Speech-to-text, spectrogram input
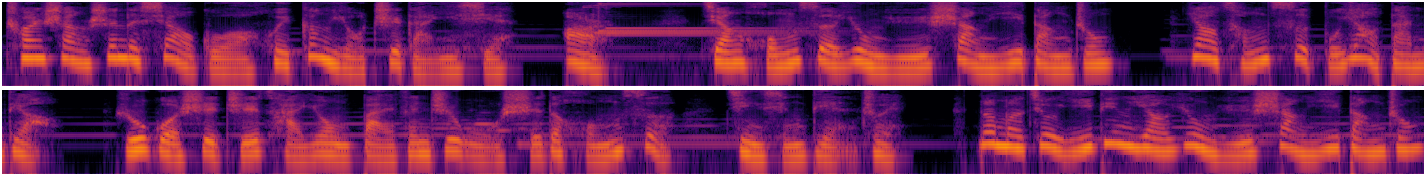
穿上身的效果会更有质感一些。二，将红色用于上衣当中，要层次，不要单调。如果是只采用百分之五十的红色进行点缀，那么就一定要用于上衣当中，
